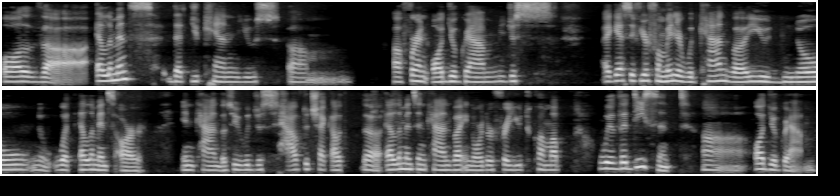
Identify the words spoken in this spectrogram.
all the elements that you can use um, uh, for an audiogram you just i guess if you're familiar with canva you know, know what elements are in canva so you would just have to check out the elements in canva in order for you to come up with a decent uh, audiogram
